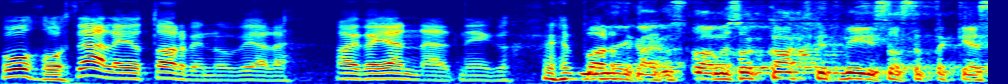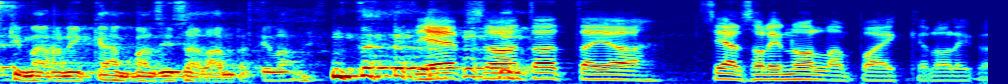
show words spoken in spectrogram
Huhhuh, täällä ei ole tarvinnut vielä. Aika jännä, että niinku No, eikä, kun Suomessa on 25 astetta keskimääräinen kämpän sisälämpötila. Jep, se on totta, joo. Siellä se oli nollan paikkeilla, oliko?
